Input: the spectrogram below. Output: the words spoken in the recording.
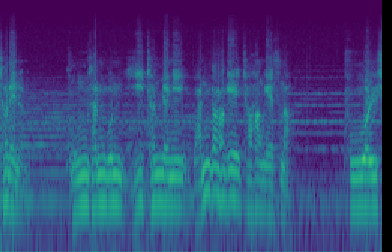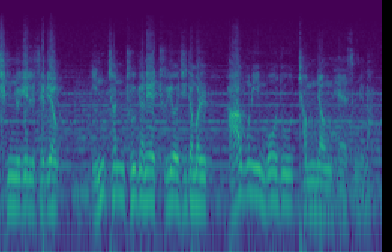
인천에는 공산군 2천명이 완강하게 저항했으나 9월 16일 새벽 인천 주변의 주요 지점을 아군이 모두 점령했습니다.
